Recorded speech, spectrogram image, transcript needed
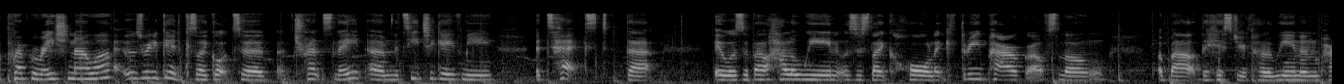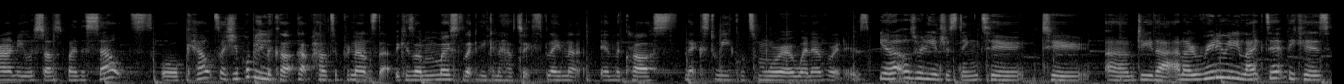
a preparation hour. It was really good because I got to uh, translate. Um, the teacher gave me a text that it was about Halloween. It was just like whole like three paragraphs long about the history of Halloween, and apparently it was started by the Celts or Celts. I should probably look up, how to pronounce that because I'm most likely going to have to explain that in the class next week or tomorrow, whenever it is. Yeah, that was really interesting to to um, do that, and I really really liked it because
